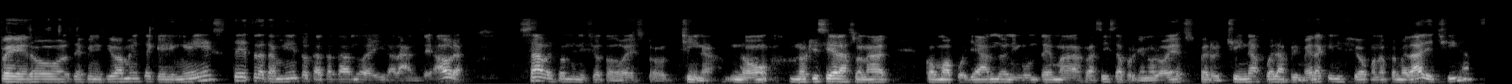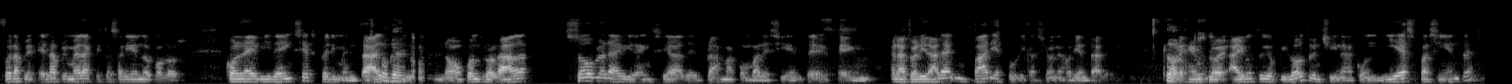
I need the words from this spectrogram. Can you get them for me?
pero definitivamente que en este tratamiento está tratando de ir adelante. Ahora, ¿sabes dónde inició todo esto? China. No, no quisiera sonar como apoyando ningún tema racista porque no lo es, pero China fue la primera que inició con la enfermedad y China fue la, es la primera que está saliendo con, los, con la evidencia experimental no, controlada sobre la evidencia del plasma convaleciente. En, en la actualidad hay varias publicaciones orientales. Por ejemplo, hay un estudio piloto en China con 10 pacientes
